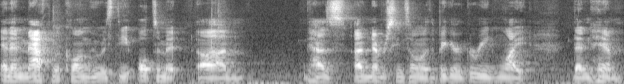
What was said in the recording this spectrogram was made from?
and then Mac McClung, who is the ultimate. Um, has I've never seen someone with a bigger green light than him.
